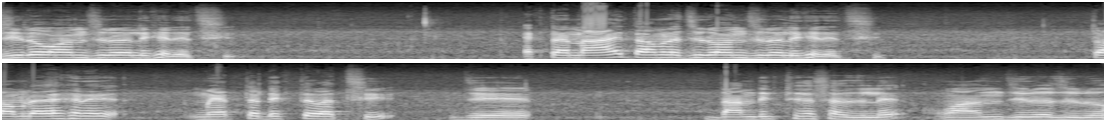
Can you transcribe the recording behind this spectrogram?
জিরো ওয়ান জিরো লিখে দিচ্ছি। একটা নাই, তো আমরা জিরো ওয়ান জিরো লিখে দিচ্ছি। তো আমরা এখানে ম্যাথটা দেখতে পাচ্ছি যে ডান দিক থেকে সাজলে one zero zero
